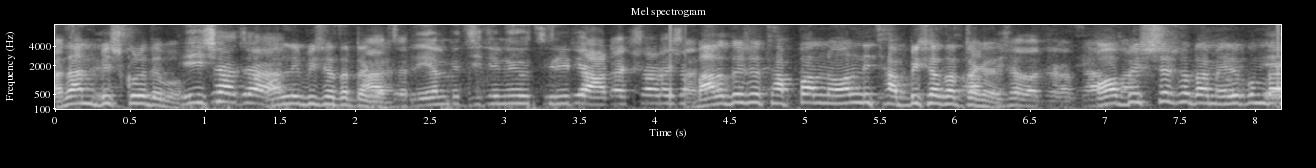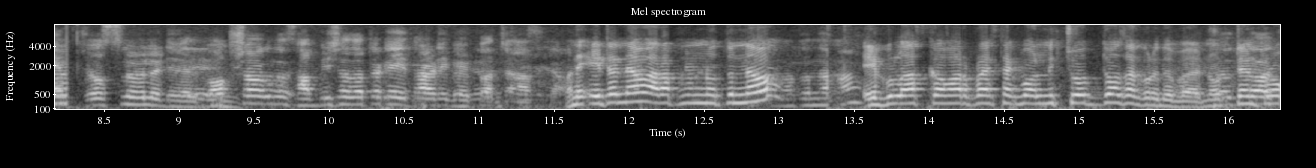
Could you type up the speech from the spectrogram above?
দাম বিশ করে দেবো। 20,000 অনলি বিশ হাজার টাকা। আচ্ছা Realme GT Neo 3T 8128 বারো দুইশো ছাপ্পান্ন অনলি ছাব্বিশ হাজার টাকা। 26,000 টাকা। অবিশ্বাস্য দাম এরকম দাম। জোস লেভেলের ডিভাইস বক্স কিন্তু 26,000 টাকা এই 35 পাচ্ছেন আজকে। মানে এটা নেওয়া আর আপনার নতুন নেওয়া? নতুন না না? এগুলো আজকে আমার প্রাইস থাকবে অনলি চোদ্দ হাজার করে দেবে। নোট টেন প্রো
